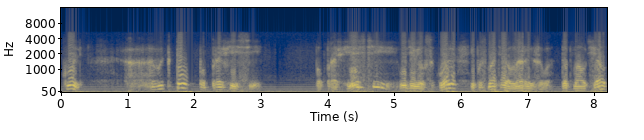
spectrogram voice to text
«Коль, «А вы кто по профессии?» «По профессии?» — удивился Коля и посмотрел на Рыжего. Тот молчал,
